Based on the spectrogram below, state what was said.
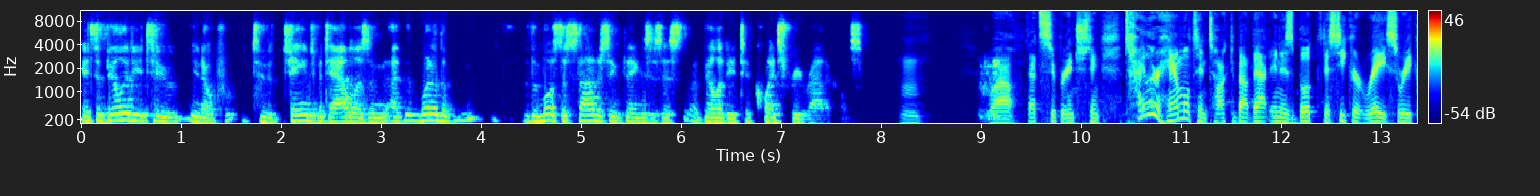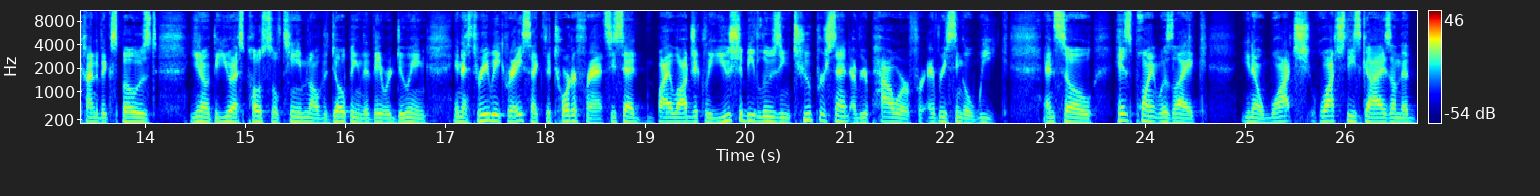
its ability to you know to change metabolism uh, one of the the most astonishing things is this ability to quench free radicals hmm. Wow, that's super interesting. Tyler Hamilton talked about that in his book, The Secret Race, where he kind of exposed, you know, the U.S. Postal Team and all the doping that they were doing in a three-week race like the Tour de France. He said biologically, you should be losing two percent of your power for every single week. And so his point was like, you know, watch watch these guys on the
